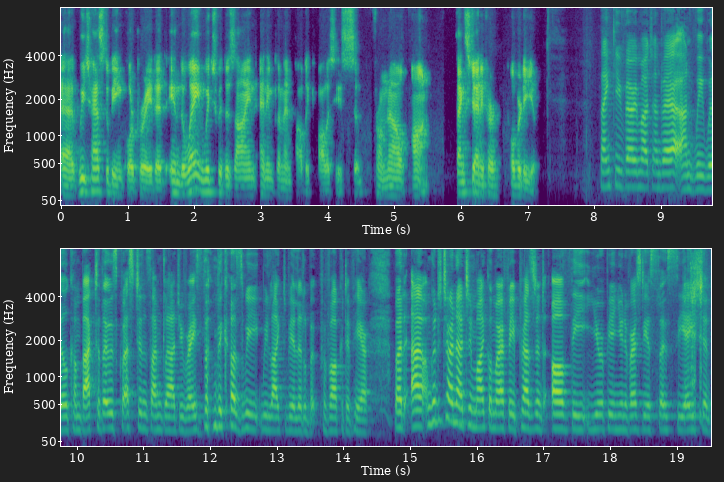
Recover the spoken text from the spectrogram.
uh, which has to be incorporated in the way in which we design and implement public policies from now on. Thanks, Jennifer. Over to you. Thank you very much, Andrea. And we will come back to those questions. I'm glad you raised them because we, we like to be a little bit provocative here. But uh, I'm going to turn now to Michael Murphy, President of the European University Association.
